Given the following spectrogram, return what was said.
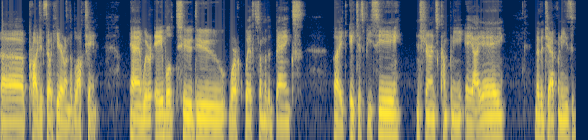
uh, projects out here on the blockchain. And we were able to do work with some of the banks like HSBC, insurance company AIA, another Japanese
